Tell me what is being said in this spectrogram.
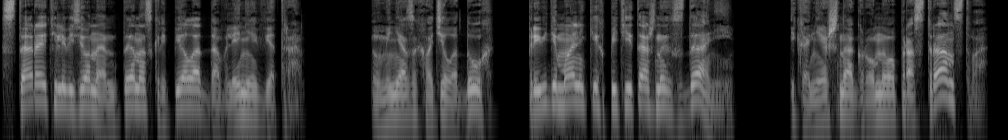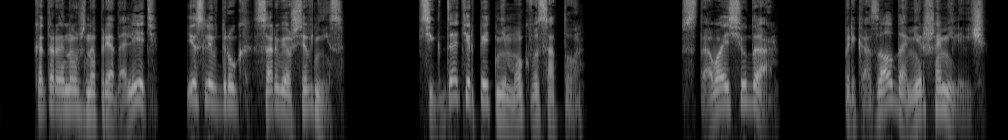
Старая телевизионная антенна скрипела от давления ветра. У меня захватило дух при виде маленьких пятиэтажных зданий и, конечно, огромного пространства, которое нужно преодолеть, если вдруг сорвешься вниз всегда терпеть не мог высоту. «Вставай сюда», — приказал Дамир Шамилевич.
